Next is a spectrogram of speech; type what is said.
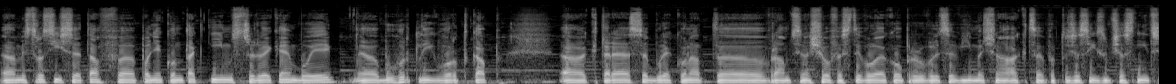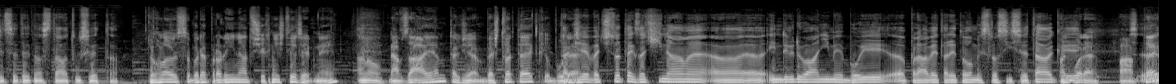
eh, mistrovství světa v eh, plně kontaktním středověkém boji eh, Buhurt League World Cup, které se bude konat eh, v rámci našeho festivalu jako opravdu velice výjimečná akce, protože se jich zúčastní 31 států světa. Tohle se bude prolínat všechny čtyři dny ano. navzájem, takže ve čtvrtek bude... Takže ve čtvrtek začínáme uh, individuálními boji právě tady toho mistrovství světa. Kdy, Pak bude pátek,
